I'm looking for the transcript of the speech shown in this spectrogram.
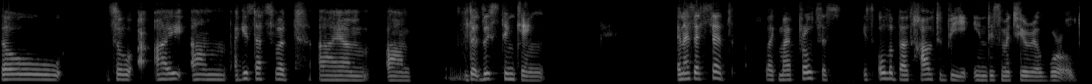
So so I um I guess that's what I am um the, this thinking. And as I said, like my process is all about how to be in this material world.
